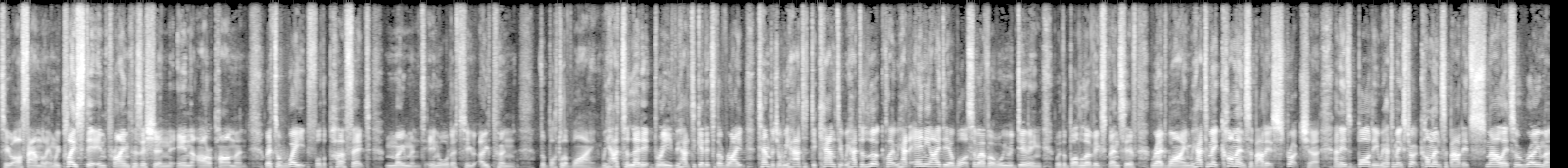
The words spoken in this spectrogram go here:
to our family. And we placed it in prime position in our apartment. We had to wait for the perfect moment in order to open the bottle of wine. We had to let it breathe. We had to get it to the right temperature. We had to decant it. We had to look like we had any idea whatsoever what we were doing with a bottle of expensive red wine. We had to make comments about its structure and its body. We had to make comments about its smell, its aroma.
